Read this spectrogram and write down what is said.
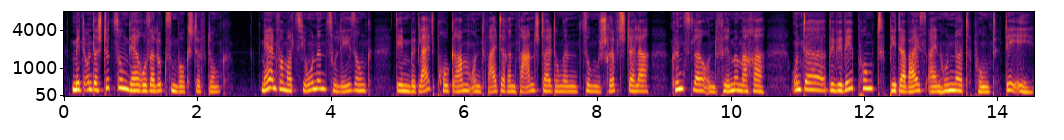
Mit Unterstützung der Rosa-Luxemburg-Stiftung. Mehr Informationen zur Lesung, dem Begleitprogramm und weiteren Veranstaltungen zum Schriftsteller, Künstler und Filmemacher unter www.peterweiß100.de.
